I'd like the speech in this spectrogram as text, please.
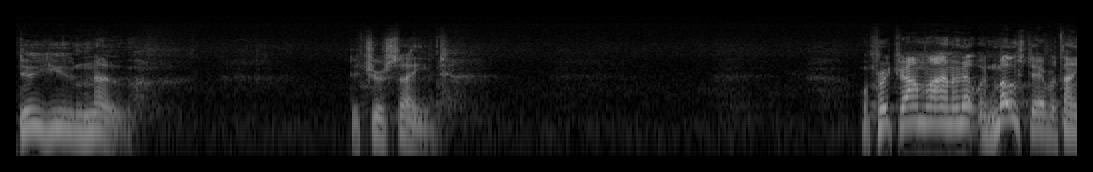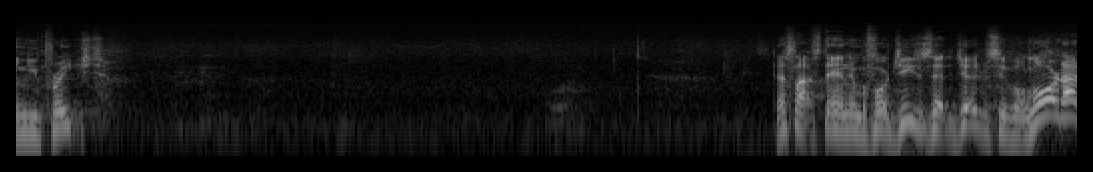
Do you know that you're saved. Well, preacher, I'm lining up with most everything you preached. That's like standing before Jesus at the judgment seat. Well, Lord, I,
